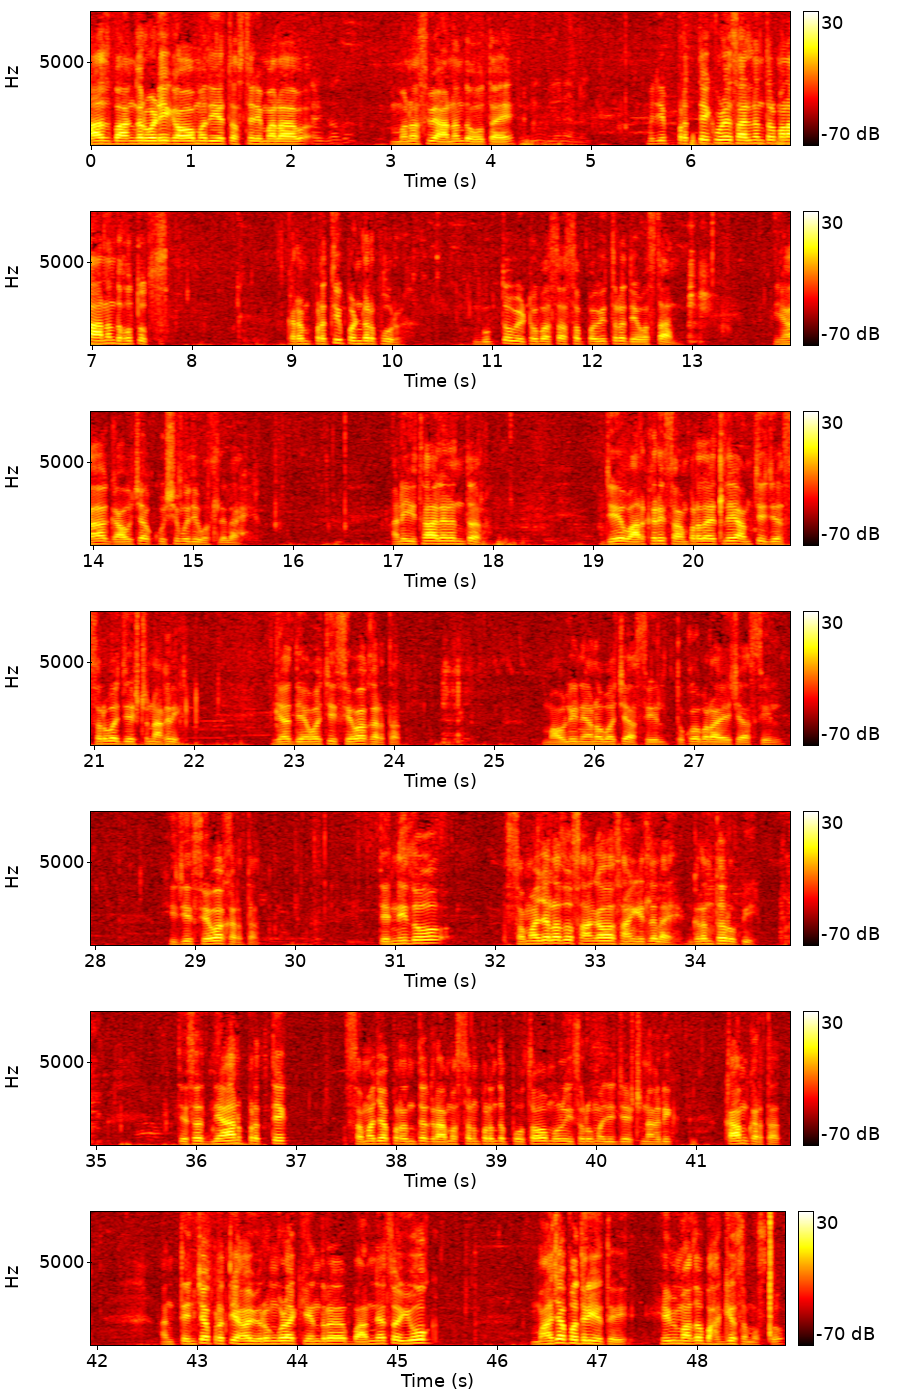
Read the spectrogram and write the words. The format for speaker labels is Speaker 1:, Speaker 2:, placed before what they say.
Speaker 1: आज बांगरवाडी गावामध्ये येत असताना मला मनस्वी आनंद होत आहे. म्हणजे प्रत्येक वेळेस आल्यानंतर मला आनंद होतोच. कारण प्रति पंढरपूर गुप्त विठोबाचं असं पवित्र देवस्थान ह्या गावच्या कुशीमध्ये वसलेलं आहे. आणि इथं आल्यानंतर जे वारकरी संप्रदायातले आमचे जे सर्व ज्येष्ठ नागरिक या देवाची सेवा करतात. माऊली ज्ञानोबाचे असतील तुकोबरायाचे असतील ही जी सेवा करतात त्यांनी जो समाजाला जो सांगावा सांगितलेला आहे ग्रंथरूपी त्याचं ज्ञान प्रत्येक समाजापर्यंत ग्रामस्थांपर्यंत पोचावं म्हणून ही सर्व माझे ज्येष्ठ नागरिक काम करतात. आणि त्यांच्याप्रती हा विरंगुळा केंद्र बांधण्याचं योग माझ्या पदरी येते हे मी माझं भाग्य समजतो.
